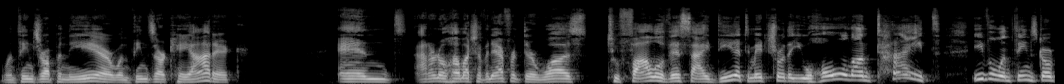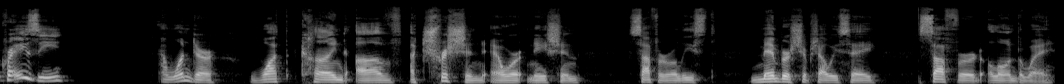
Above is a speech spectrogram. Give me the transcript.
when things are up in the air, when things are chaotic. And I don't know how much of an effort there was to follow this idea to make sure that you hold on tight even when things go crazy. I wonder what kind of attrition our nation suffered, or at least membership, shall we say, suffered along the way.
